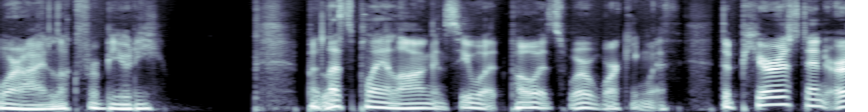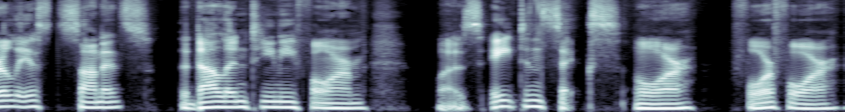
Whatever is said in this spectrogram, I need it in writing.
where I look for beauty. But let's play along and see what poets were working with. The purest and earliest sonnets, the Da Lentini form, was 8 and 6, or 4 4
